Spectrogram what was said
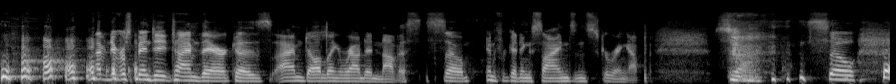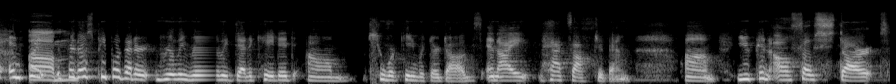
I've never spent any time there because I'm dawdling around in novice. So and forgetting signs and screwing up. So so But, and for, Um, for those people that are really, really dedicated um, to working with their dogs, and I hats off to them, um, you can also start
